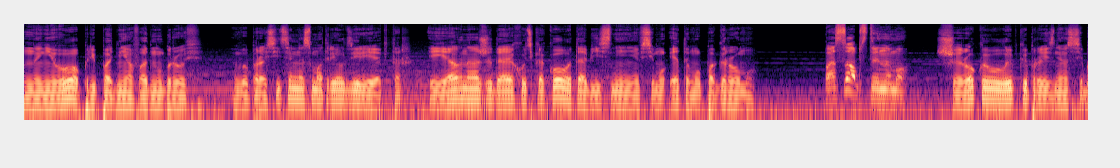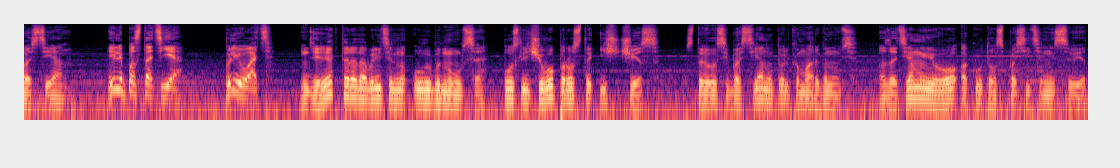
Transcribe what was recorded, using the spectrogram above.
На него, приподняв одну бровь, вопросительно смотрел директор, явно ожидая хоть какого-то объяснения всему этому погрому. «По собственному!» Широкой улыбкой произнес Себастьян. «Или по статье! Плевать!» Директор одобрительно улыбнулся, после чего просто исчез. Стоило Себастьяну только моргнуть, а затем и его окутал спасительный свет.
